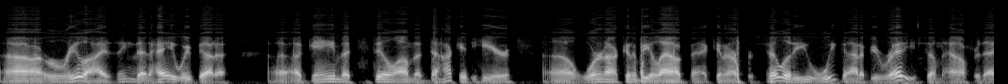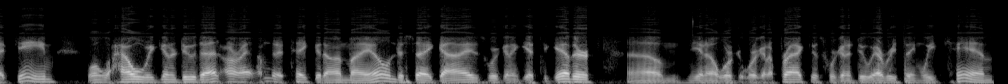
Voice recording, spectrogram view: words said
uh, realizing that, hey, we've got a, a game that's still on the docket here. Uh, we're not going to be allowed back in our facility. We got to be ready somehow for that game. Well, how are we going to do that? All right, I'm going to take it on my own to say, guys, we're going to get together. Um, you know, we're we're going to practice. We're going to do everything we can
